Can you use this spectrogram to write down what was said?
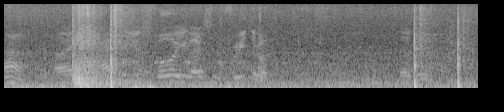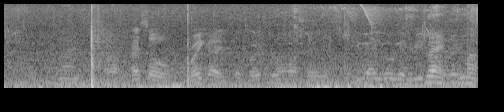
Ah, Alright, after you score, you gotta shoot free throw. So, dude, Alright, so break guys. The first one, you guys go get rebound. come on.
